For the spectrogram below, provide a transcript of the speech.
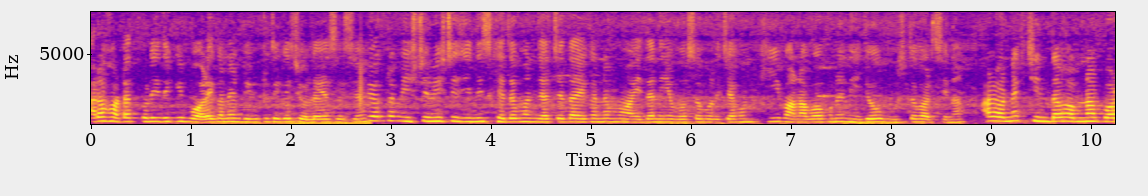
আর হঠাৎ করেই দেখি বর এখানে ডিউটি থেকে চলে এসেছে। একটু একটা মিষ্টি মিষ্টি জিনিস খেতে মন যাচ্ছে, তাই এখানে ময়দা নিয়ে বসে পড়েছি। এখন কি বানাবো ওখানে নিজেও বুঝতে পারছি না। আর অনেক চিন্তা ভাবনার পর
